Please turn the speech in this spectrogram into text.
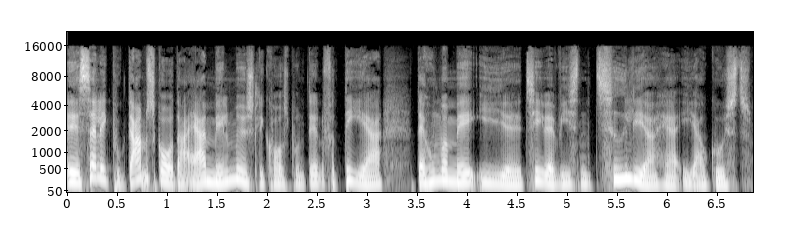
Øh, selv ikke Puk Damsgaard, der er mellemøstlig korrespondent for DR, da hun var med i TV-avisen tidligere her i august.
